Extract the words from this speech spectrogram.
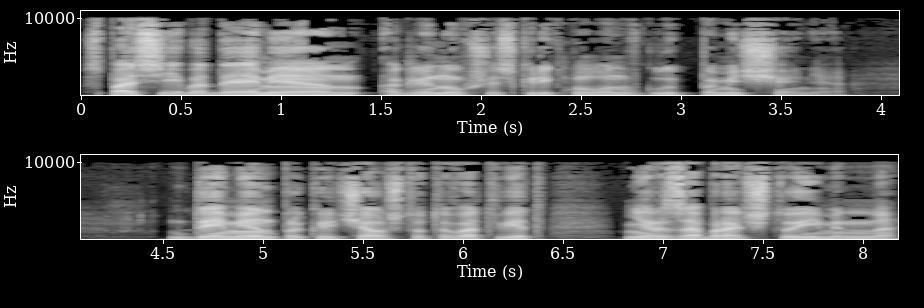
«Спасибо, Дэмиан!» — оглянувшись, крикнул он вглубь помещения. Дэмиан прокричал что-то в ответ, не разобрать, что именно.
